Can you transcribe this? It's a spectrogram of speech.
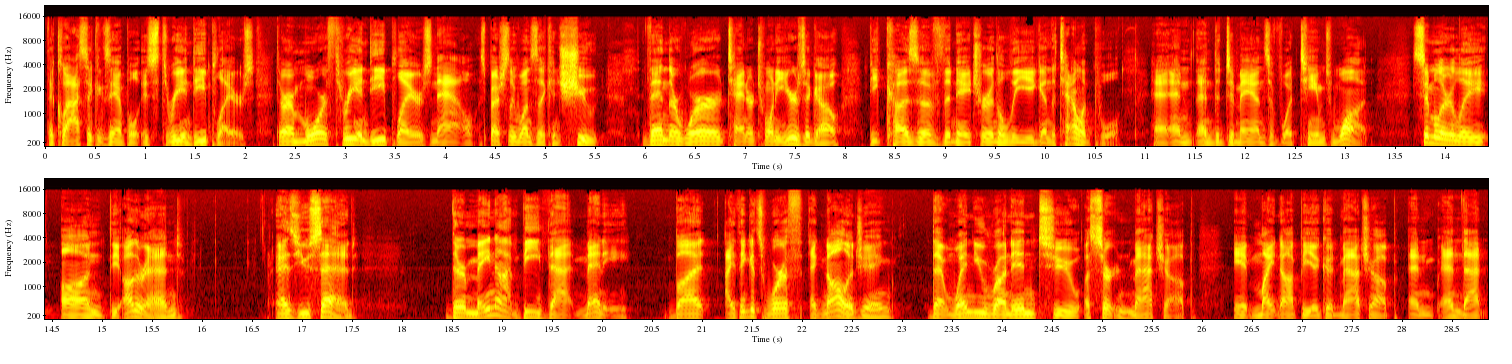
The classic example is three and D players. There are more three and D players now, especially ones that can shoot, than there were ten or twenty years ago because of the nature of the league and the talent pool and and the demands of what teams want. Similarly, on the other end, as you said, there may not be that many but I think it's worth acknowledging that when you run into a certain matchup, it might not be a good matchup, and and that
